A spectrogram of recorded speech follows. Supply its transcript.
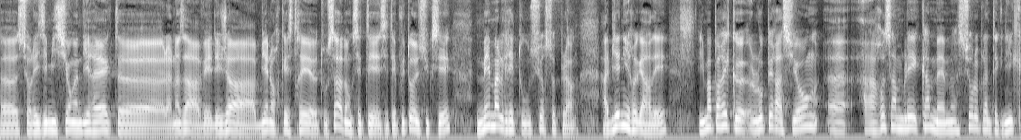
euh, sur les émissions en direct, euh, la NASA avait déjà bien orchestré euh, tout ça, donc c'était plutôt un succès. Mais malgré tout, sur ce plan, à bien y regarder, il m'apparaît que l'opération a ressemblé quand même, sur le plan technique,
